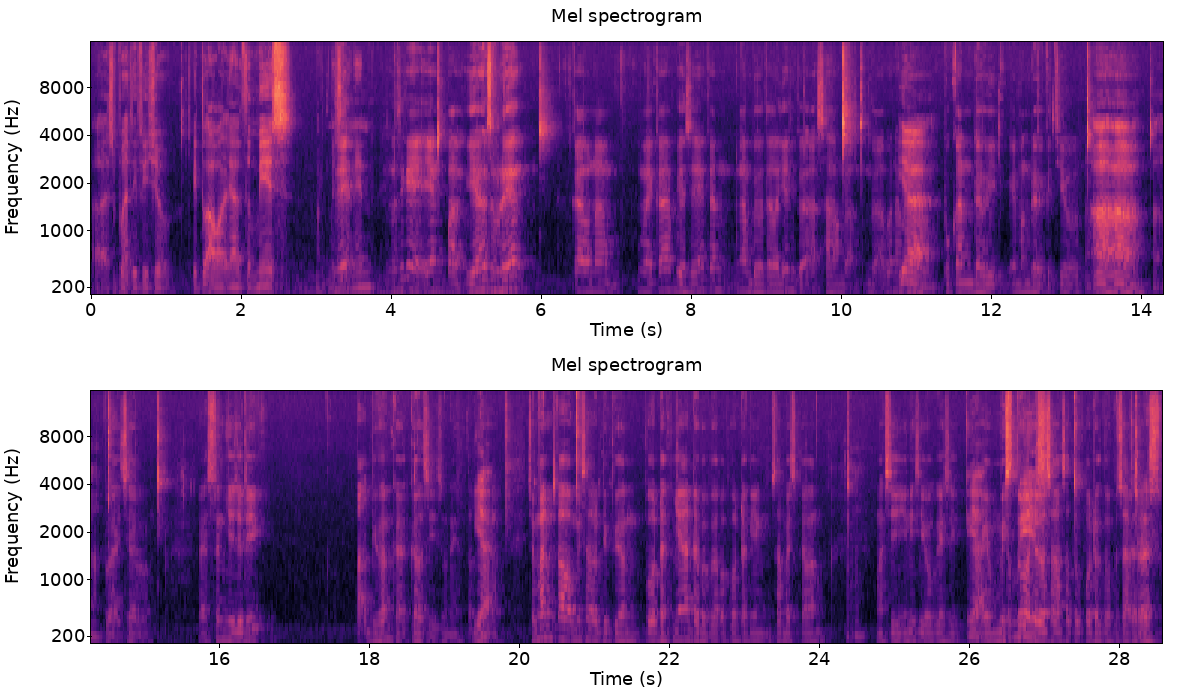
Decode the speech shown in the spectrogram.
uh, sebuah TV show itu awalnya The Miz Mike Mizanin Maksudnya kayak yang paling ya sebenarnya karena mereka biasanya kan ngambil talentnya juga asal nggak nggak apa namanya ya bukan dari emang dari kecil. Ah, ah, ah, ah. belajar wrestling ya jadi tak bilang gagal sih sebenarnya bilang. cuman kalau misal dibilang produknya ada beberapa produk yang sampai sekarang masih ini sih oke sih. Kayak Mist The tuh Mist. adalah salah satu produk terbesar. Terus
